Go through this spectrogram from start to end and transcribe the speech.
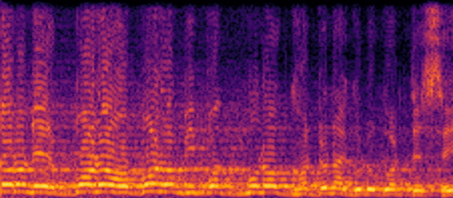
ধরনের বড় বড় বিপদমূলক ঘটনাগুলো ঘটতেছে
